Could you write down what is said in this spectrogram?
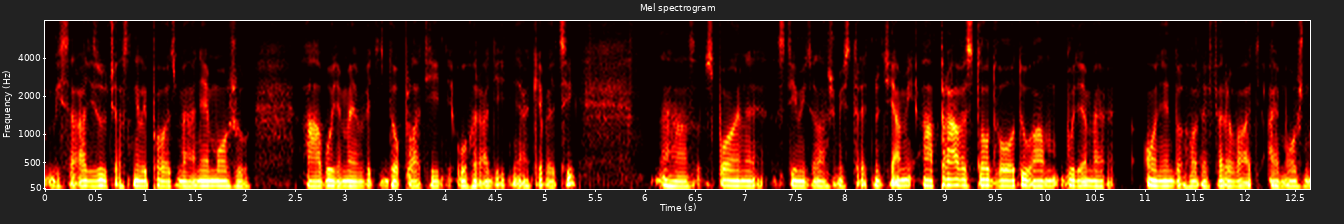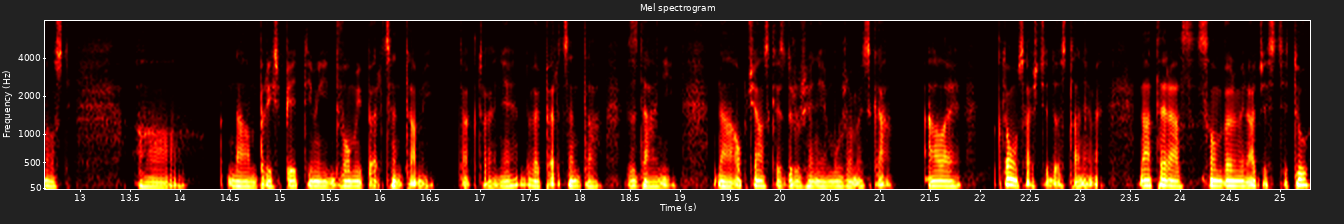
by sa radi zúčastnili, povedzme, a nemôžu a budeme im vedieť doplatiť, uhradiť nejaké veci spojené s týmito našimi stretnutiami a práve z toho dôvodu vám budeme onedlho referovať aj možnosť nám prispieť tými dvomi percentami. Tak to je, nie? 2% zdaní na občianske združenie mužom SK. Ale k tomu sa ešte dostaneme. Na teraz som veľmi rád, že ste tu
